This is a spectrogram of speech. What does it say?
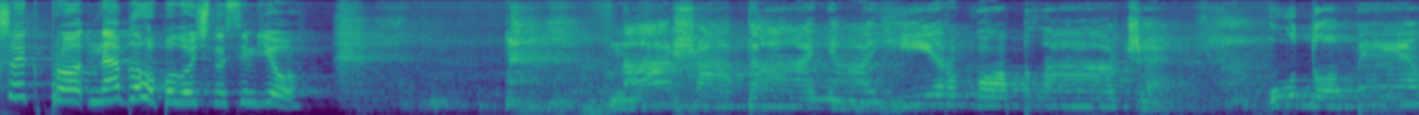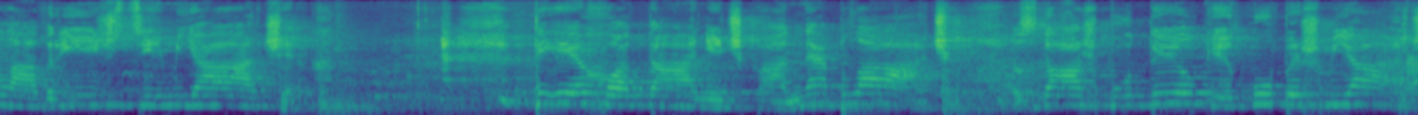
Віршик про неблагополучну сім'ю. Наша Таня гірко плаче, утопила в річці м'ячик. Тихо, Танечка, не плач, здаш бутилки, купиш м'яч.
